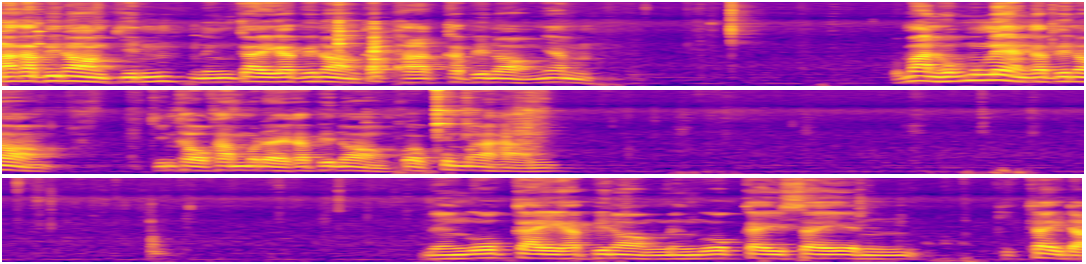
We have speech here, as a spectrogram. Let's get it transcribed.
มาครับพี่น้องกินหนึ่งไก่ครับพี่น้องกับผักครับพี่น้องย่ำประมาณหกโมงแรงครับพี่น้อง กินข้าวค่ำบ่ได้ครับพี่น้องควบคุมอาหารหนึ่งอกไก่ครับพี่น้องหนึ่งอกไก่ใส่อันพริกไทยด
